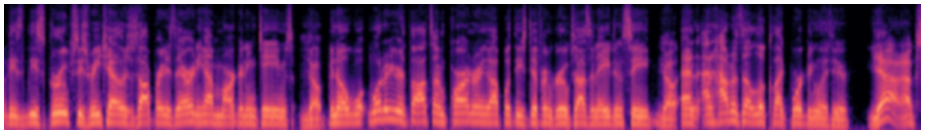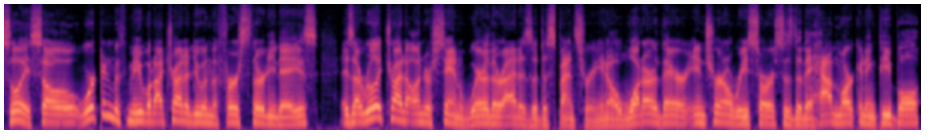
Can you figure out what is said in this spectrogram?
these, these groups, these retailers, these operators, they already have marketing teams. Yep. You know, what, what are your thoughts on partnering up with these different groups as an agency? Yep. And and how does that look like working with you? Yeah, absolutely. So, working with me, what I try to do in the first 30 days is I really try to understand where they're at as a dispensary. You know, what are their internal resources? Do they have marketing people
